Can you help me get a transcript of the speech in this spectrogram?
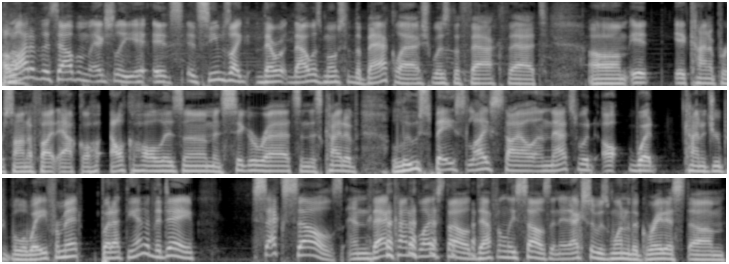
A lot of this album actually, it- it's it seems like there that was most of the backlash was the fact that um, it it kind of personified alcohol, alcoholism and cigarettes and this kind of loose based lifestyle, and that's what uh, what kind of drew people away from it. But at the end of the day, sex sells, and that kind of lifestyle definitely sells. And it actually was one of the greatest um,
